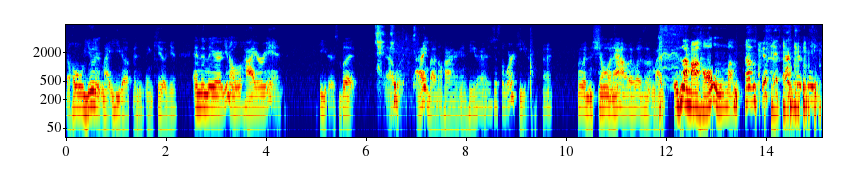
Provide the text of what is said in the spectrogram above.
the whole unit might heat up and, and kill you. And then there are you know higher end heaters, but I, would, I ain't about no higher end heater. It's just a work heater. Right? It wasn't showing out. It wasn't like it's not my home. I'm, I'm I need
